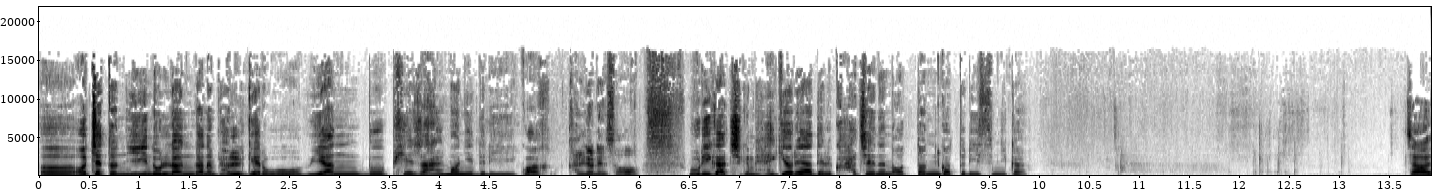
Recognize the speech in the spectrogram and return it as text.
어, 어쨌든 이 논란과는 별개로 위안부 피해자 할머니들과 관련해서 우리가 지금 해결해야 될 과제는 어떤 것들이 있습니까? 자,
